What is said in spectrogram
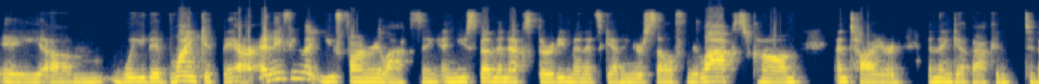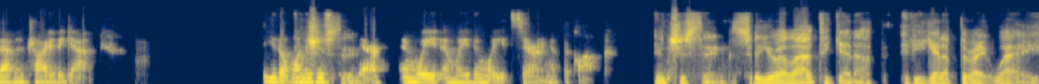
a um, weighted blanket there, anything that you find relaxing, and you spend the next 30 minutes getting yourself relaxed, calm, and tired, and then get back into bed and try it again. You don't want to just sit there and wait and wait and wait, staring at the clock. Interesting. So you're allowed to get up if you get up the right way.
